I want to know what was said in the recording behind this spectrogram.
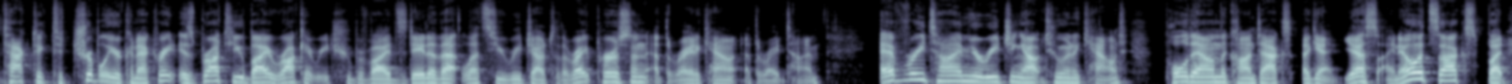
tactic to triple your connect rate is brought to you by RocketReach, who provides data that lets you reach out to the right person at the right account at the right time. Every time you're reaching out to an account, pull down the contacts again. Yes, I know it sucks, but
